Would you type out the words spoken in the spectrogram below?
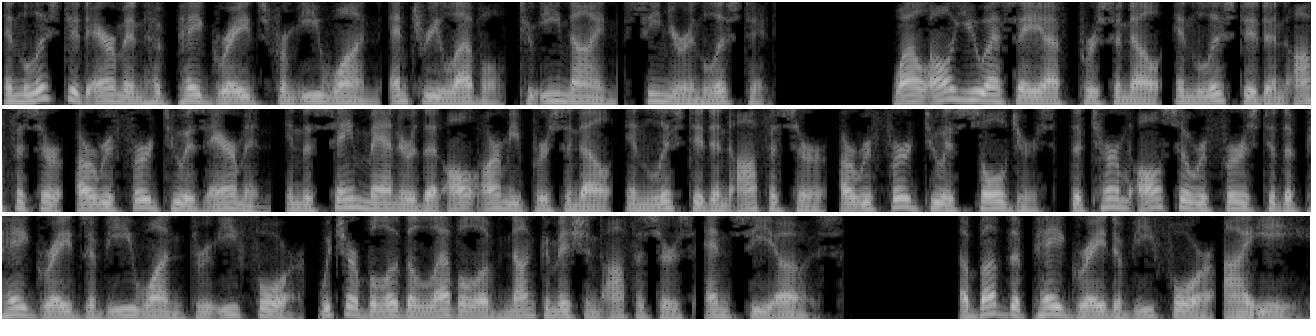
Enlisted airmen have pay grades from E1 entry level to E9 senior enlisted. While all USAF personnel, enlisted and officer, are referred to as airmen, in the same manner that all Army personnel, enlisted and officer, are referred to as soldiers, the term also refers to the pay grades of E1 through E4, which are below the level of noncommissioned officers NCOs. Above the pay grade of E4 i.e.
